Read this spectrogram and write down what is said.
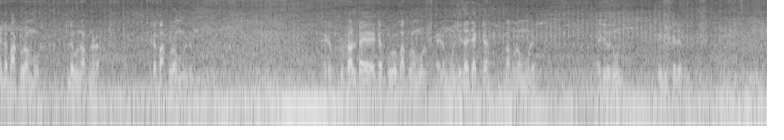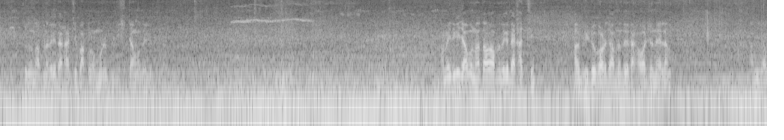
এটা বাঁকুড়া মোড়। দেখুন আপনারা। এটা বাঁকুড়া মোড় দেখুন। এটা টোটালটা, এটা পুরো বাঁকুড়া মোড়, এটা মসজিদ আছে একটা, বাঁকুড়া মোড়ে। এদিকে দেখুন এই দিকটা দেখুন। চলুন, আপনাদেরকে দেখাচ্ছি বাঁকুড়া মোড়ের ব্রিজটা আমাদেরকে। আমি এদিকে যাব না, তাও আপনাদেরকে দেখাচ্ছি। আমি ভিডিও করা আপনাদেরকে দেখাবার জন্য এলাম। আমি যাব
